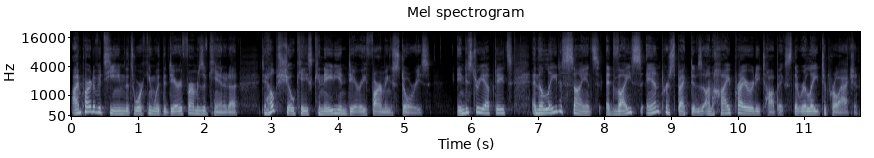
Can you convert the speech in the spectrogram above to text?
I'm part of a team that's working with the Dairy Farmers of Canada to help showcase Canadian dairy farming stories industry updates, and the latest science, advice, and perspectives on high priority topics that relate to ProAction.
